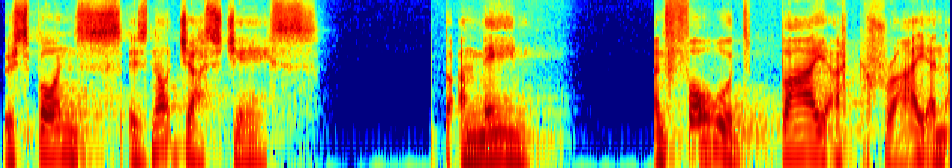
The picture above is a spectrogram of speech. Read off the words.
the response is not just yes, but amen. And followed by a cry, an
